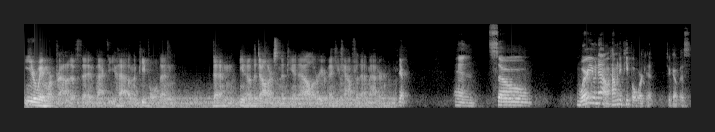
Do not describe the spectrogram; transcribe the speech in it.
you're way more proud of the impact that you had on the people than than you know the dollars in the P and L or your bank account for that matter. Yep. And so, where are you now? How many people work at Tecovas?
